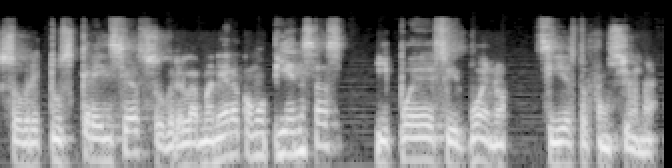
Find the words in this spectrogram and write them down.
sobre tus creencias, sobre la manera como piensas y puedes decir, bueno, si esto funciona.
